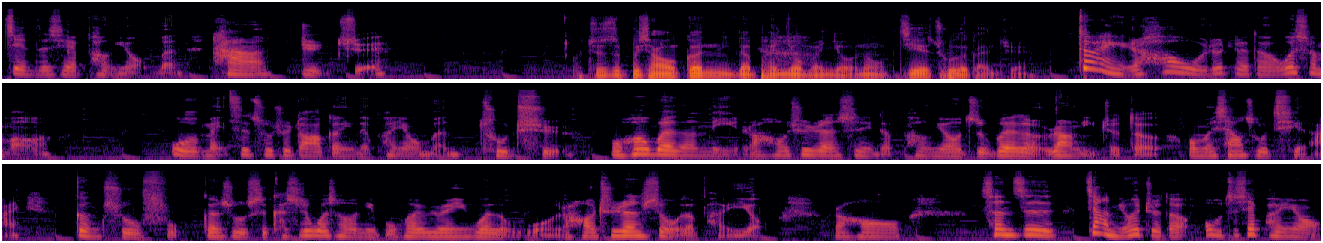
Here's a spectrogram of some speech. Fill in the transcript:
见这些朋友们。他拒绝。就是不想要跟你的朋友们有那种接触的感觉。对，然后我就觉得，为什么我每次出去都要跟你的朋友们出去？我会为了你，然后去认识你的朋友，只为了让你觉得我们相处起来更舒服、更舒适。可是为什么你不会愿意为了我，然后去认识我的朋友，然后甚至这样你会觉得哦，这些朋友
